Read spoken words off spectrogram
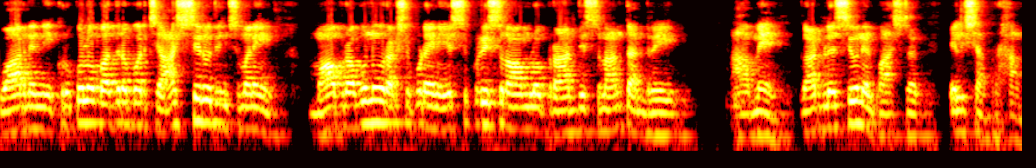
వారిని నీ కృపలో భద్రపరిచి ఆశీర్వదించమని మా ప్రభును రక్షకుడైన యేసుక్రీస్తు నామంలో ప్రార్థిస్తున్నాను తండ్రి. ఆమె గాడ్ బ్లెస్ యూ. నేను pastor Elisha Abraham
